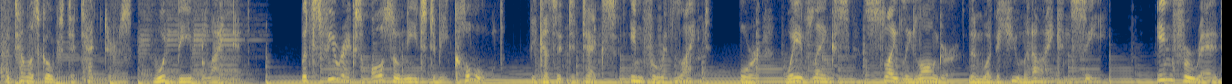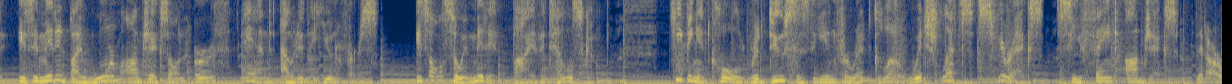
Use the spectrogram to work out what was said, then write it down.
the telescope's detectors would be blinded. But SphereX also needs to be cold because it detects infrared light, or wavelengths slightly longer than what the human eye can see. Infrared is emitted by warm objects on Earth and out in the universe. It's also emitted by the telescope. Keeping it cold reduces the infrared glow, which lets SphereX see faint objects that are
